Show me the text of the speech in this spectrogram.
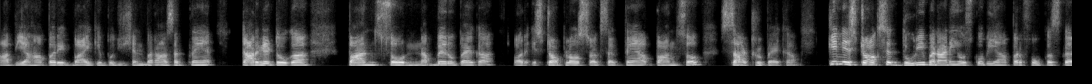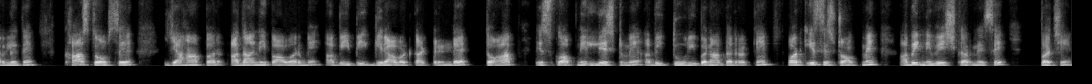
आप यहाँ पर एक बाय की पोजीशन बना सकते हैं। टारगेट होगा पाँच रुपए का और स्टॉप लॉस रख सकते हैं आप पाँच रुपए का। किन स्टॉक से दूरी बनानी है उसको भी यहाँ पर फोकस कर लेते हैं। खास तौर से यहाँ पर अदानी पावर में अभी भी गिरावट का ट्रेंड है तो आप इसको अपनी लिस्ट में अभी दूरी बनाकर रखें और इस स्टॉक में अभी निवेश करने से बचें।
